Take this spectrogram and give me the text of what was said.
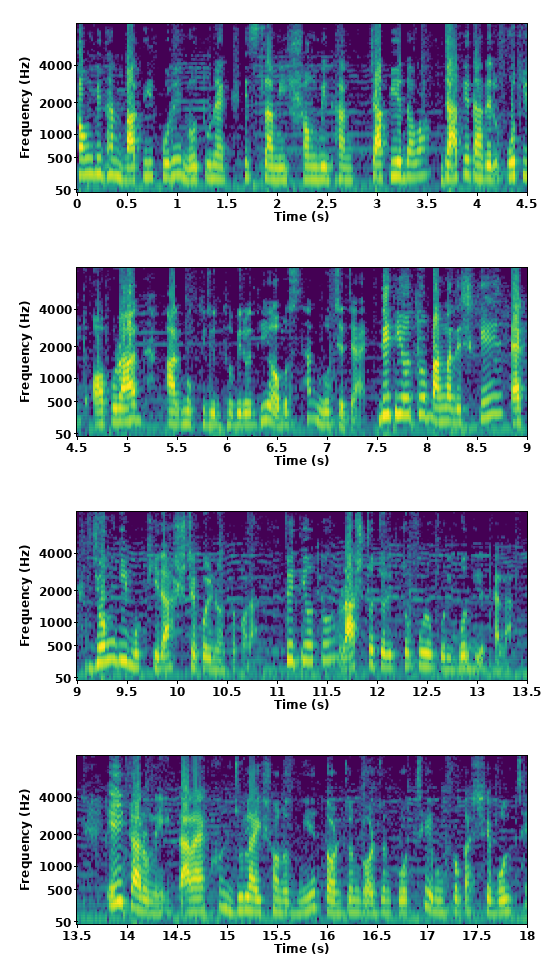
সংবিধান বাতিল করে নতুন এক ইসলামী সংবিধান চাপিয়ে দেওয়া, যাতে তাদের অতীত অপরাধ আর মুক্তিযুদ্ধ বিরোধী অবস্থান মুছে যায়। দ্বিতীয়ত, বাংলাদেশকে এক জঙ্গিমুখী রাষ্ট্রে পরিণত করা। তৃতীয়ত, রাষ্ট্রচরিত্র পুরোপুরি বদলে ফেলা। এই কারণেই তারা এখন জুলাই সনদ নিয়ে তর্জন গর্জন করছে এবং প্রকাশ্যে বলছে,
